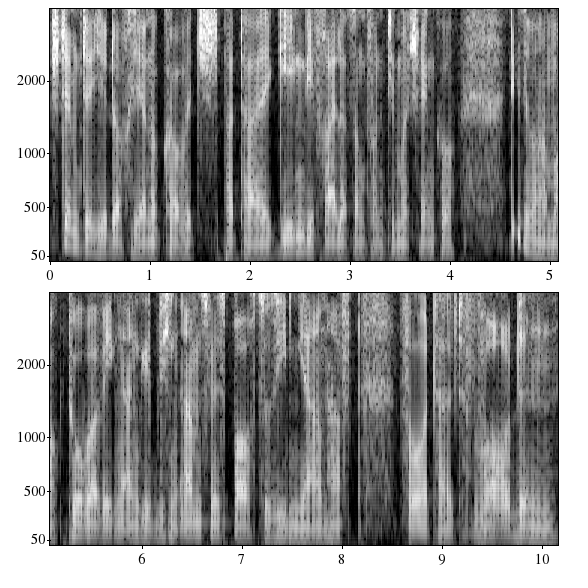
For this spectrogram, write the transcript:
stimmte jedoch Janukowitschs Partei gegen die Freilassung von Timoschenko. Diese war im Oktober wegen angeblichen Amtsmissbrauch zu sieben Jahren Haft verurteilt worden.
